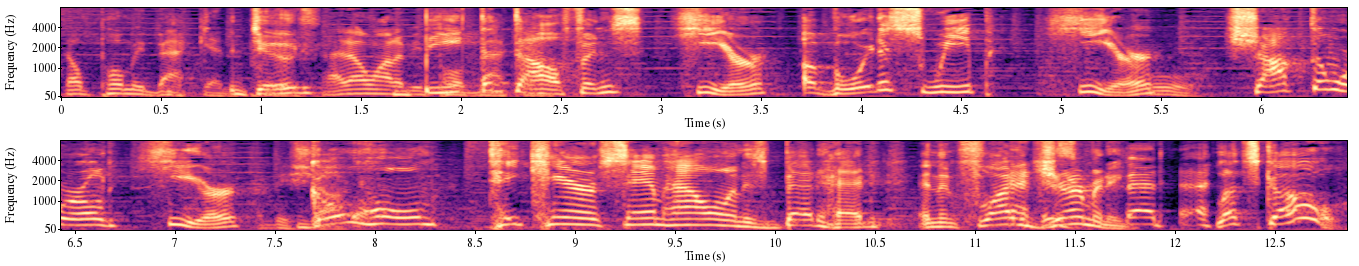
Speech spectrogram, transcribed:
Don't pull me back in, Dude, please. I don't want to be beat the Dolphins here, avoid a sweep here, Ooh. shock the world here, go home, take care of Sam Howell and his bedhead, and then fly to Germany. bedhead. Let's go.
